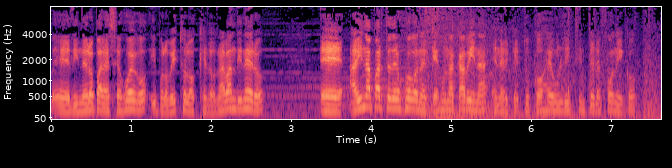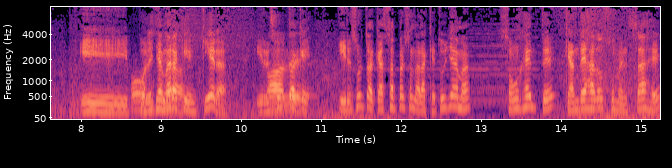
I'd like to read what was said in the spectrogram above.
eh, dinero para ese juego y por lo visto los que donaban dinero, eh, hay una parte del juego en el que es una cabina en el que tú coges un listing telefónico y puedes llamar a quien quieras. Y resulta Vale. que y resulta que a esas personas a las que tú llamas son gente que han dejado su mensaje,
